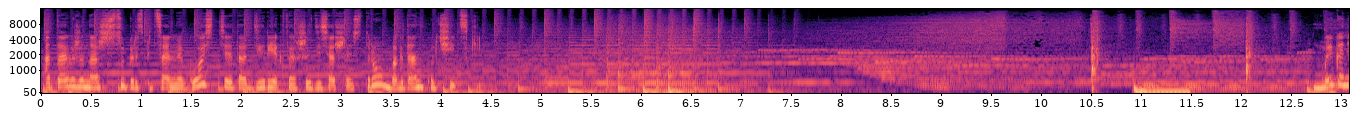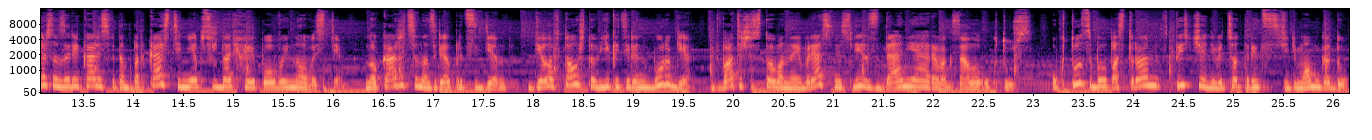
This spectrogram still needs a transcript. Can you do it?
а также наш суперспециальный гость, это директор 66.ru Богдан Кульчицкий. Мы, конечно, зарекались в этом подкасте не обсуждать хайповые новости, но, кажется, назрел прецедент. Дело в том, что в Екатеринбурге 26 ноября снесли здание аэровокзала «Уктус». Уктус был построен в 1937 году.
